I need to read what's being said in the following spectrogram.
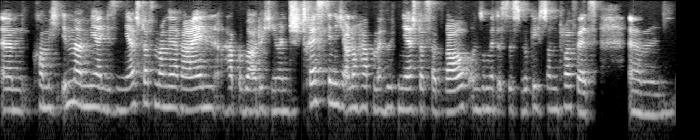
ähm, komme ich immer mehr in diesen Nährstoffmangel rein, habe aber durch den Stress, den ich auch noch habe, einen erhöhten Nährstoffverbrauch und somit ist es wirklich so ein Teufels, ähm,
